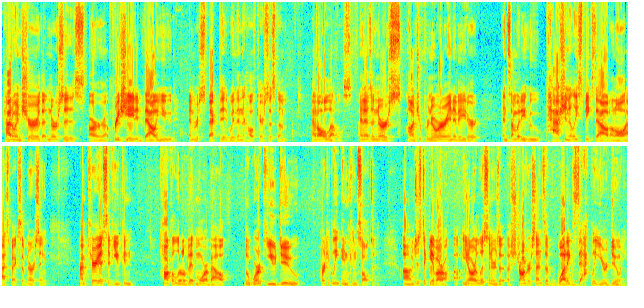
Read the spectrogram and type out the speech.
how to ensure that nurses are appreciated, valued, and respected within the healthcare system at all levels. And as a nurse, entrepreneur, innovator, and somebody who passionately speaks out on all aspects of nursing, I'm curious if you can talk a little bit more about the work you do, particularly in consulting, um, just to give our uh, you know our listeners a, a, stronger sense of what exactly you're doing,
